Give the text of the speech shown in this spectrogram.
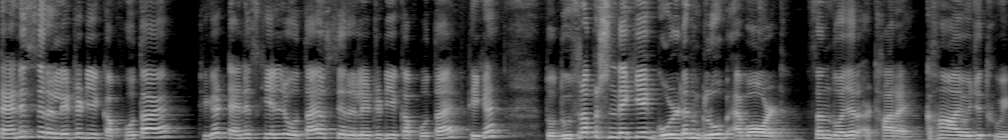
टेनिस से रिलेटेड ये कप होता है। ठीक है? टेनिस खेल जो होता है, उससे रिलेटेड ये कप होता है। ठीक है? तो दूसरा प्रश्न देखिए, गोल्डन ग्लोब अवार्ड सन 2018 कहाँ आयोजित हुए?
